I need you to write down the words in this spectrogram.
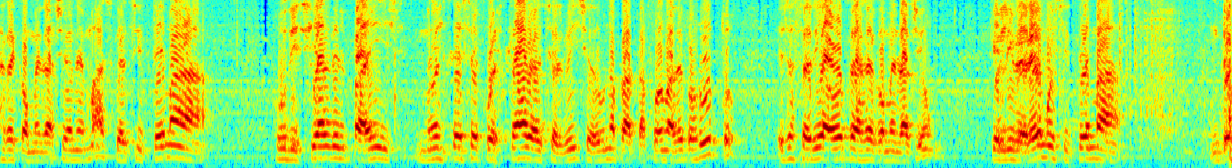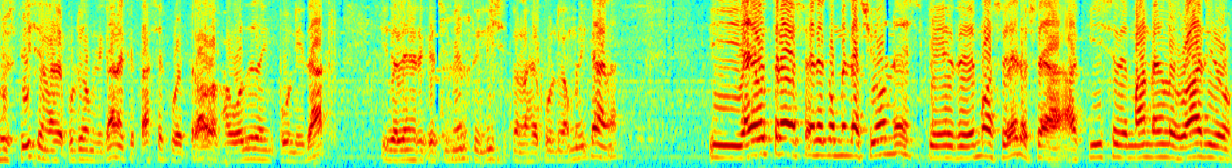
recomendaciones más, que el sistema judicial del país no esté secuestrado al servicio de una plataforma de corruptos, esa sería otra recomendación, que liberemos el sistema de justicia en la República Dominicana que está secuestrado a favor de la impunidad y del enriquecimiento ilícito en la República Dominicana. Y hay otras recomendaciones que debemos hacer, o sea, aquí se demanda en los barrios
